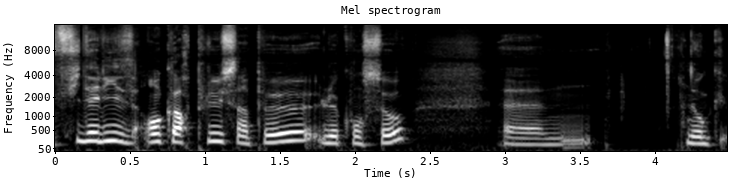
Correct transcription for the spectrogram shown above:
fidélise encore plus un peu le conso. Euh, donc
